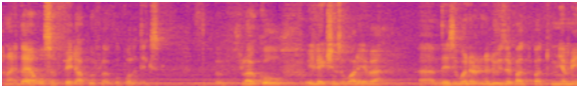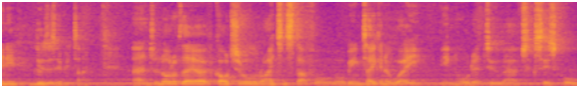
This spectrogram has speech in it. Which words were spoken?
and I, they are also fed up with local politics, with local elections or whatever. Um, there's a winner and a loser, but but Nyameni loses every time, and a lot of their cultural rights and stuff are, are being taken away in order to have successful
